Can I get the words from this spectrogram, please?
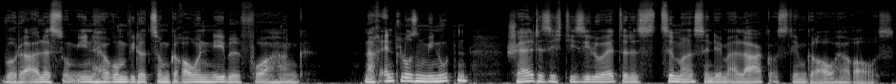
wurde alles um ihn herum wieder zum grauen Nebelvorhang. Nach endlosen Minuten schälte sich die Silhouette des Zimmers, in dem er lag, aus dem Grau heraus.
